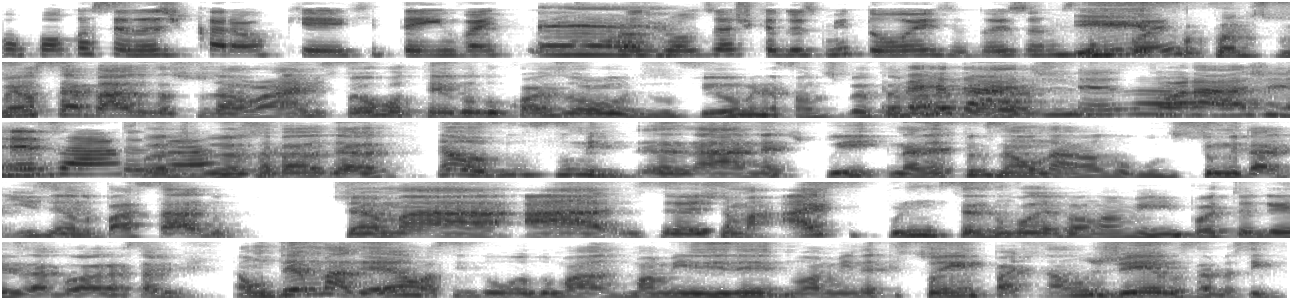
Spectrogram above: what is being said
um pouco as cenas de karaokê que tem, vai... É. Crossroads acho que é 2002, é dois anos E depois. foi, foi um dos primeiros trabalhos da Shonda Rhimes, foi o roteiro do Crossroads, o filme, né? Foi um dos primeiros trabalhos dela. Exato. Coragem, né? Exato, Foi um dos exato. primeiros trabalhos dela. Não, eu vi um filme eh, na Netflix, na Netflix não, na, no filme da Disney ano passado, chama se chama Ice Princess, não vou lembrar o nome em português agora, sabe? É um demarão, assim, de uma, de uma menina, uma menina que sonha em patinar no gelo, sabe? Assim,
